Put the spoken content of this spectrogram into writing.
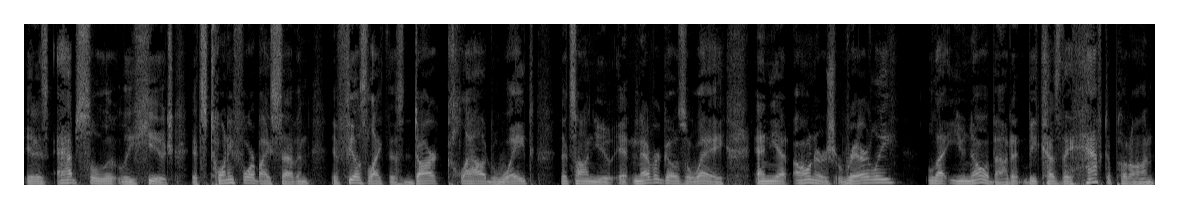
It is absolutely huge. It's 24 by 7. It feels like this dark cloud weight that's on you. It never goes away. And yet, owners rarely let you know about it because they have to put on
